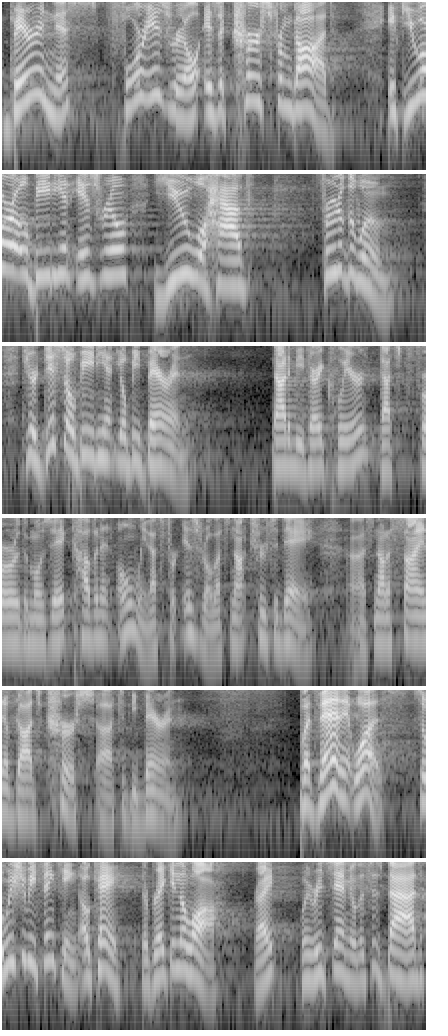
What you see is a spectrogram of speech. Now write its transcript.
Barrenness for Israel is a curse from God. If you are obedient, Israel, you will have fruit of the womb. If you're disobedient, you'll be barren. Now, to be very clear, that's for the Mosaic covenant only. That's for Israel. That's not true today. Uh, it's not a sign of God's curse uh, to be barren. But then it was. So we should be thinking okay, they're breaking the law, right? When we read Samuel, this is bad.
